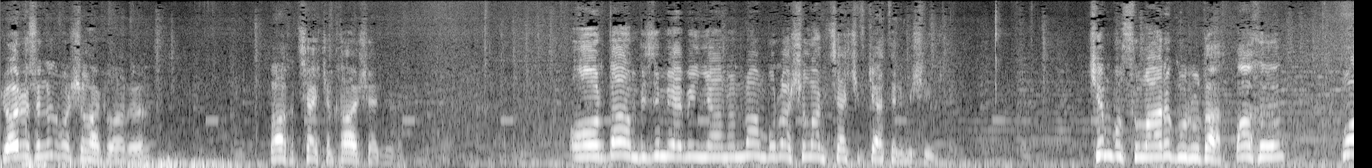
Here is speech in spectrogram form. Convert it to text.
Görürsünüz bu şılaqları? Baxın, çəkin, xahiş edirəm. Oradan bizim evin yanından bura şılanq çəkib gətirmişik. Kim bu suları qurudaq? Baxın, bu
